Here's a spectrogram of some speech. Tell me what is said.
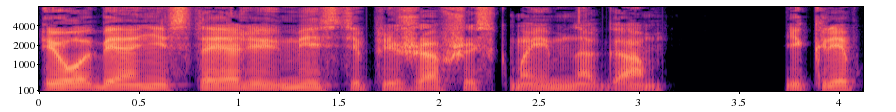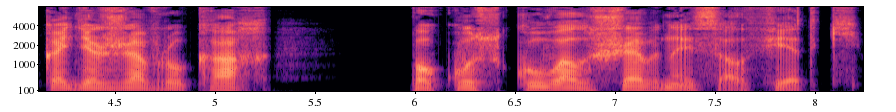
И обе они стояли вместе, прижавшись к моим ногам и крепко держа в руках по куску волшебной салфетки.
